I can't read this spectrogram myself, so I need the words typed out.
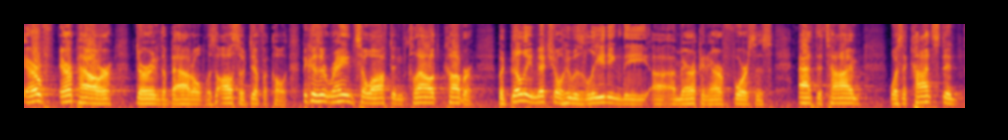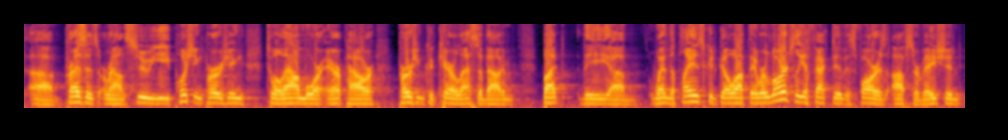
Air, air power during the battle was also difficult because it rained so often, cloud cover. But Billy Mitchell, who was leading the uh, American Air Forces at the time, was a constant uh, presence around Souilly, pushing Pershing to allow more air power. Pershing could care less about him. But the, um, when the planes could go up, they were largely effective as far as observation.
